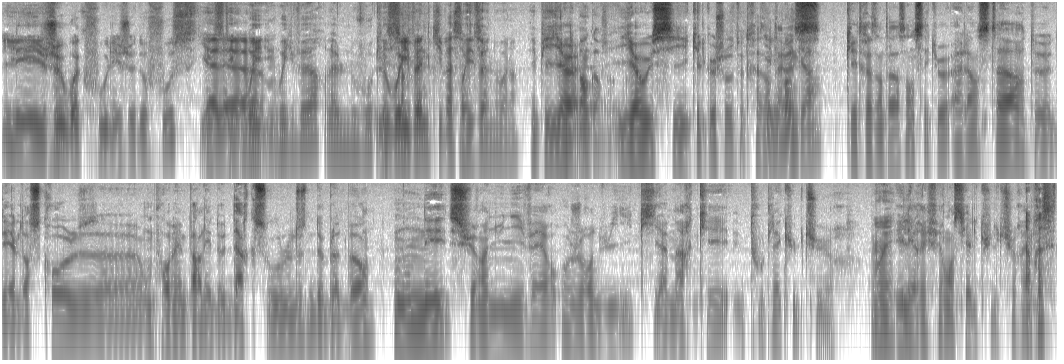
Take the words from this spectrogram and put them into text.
les jeux Wakfu, les jeux Dofus. Il y a Waver, là, le nouveau qui le. Waven qui va sortir. Waven, voilà. Et puis il y, a, il y aussi quelque chose de très intéressant. Qui est très intéressant, c'est que à l'instar de, des Elder Scrolls, euh, on pourrait même parler de Dark Souls, de Bloodborne, on est sur un univers aujourd'hui qui a marqué toute la culture Ouais. et les référentiels culturels. Après, c'est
